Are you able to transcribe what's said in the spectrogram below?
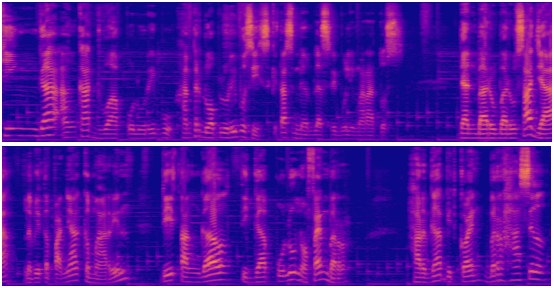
hingga angka 20.000, hampir 20.000 sih, sekitar 19.500. Dan baru-baru saja, lebih tepatnya kemarin di tanggal 30 November, harga Bitcoin berhasil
